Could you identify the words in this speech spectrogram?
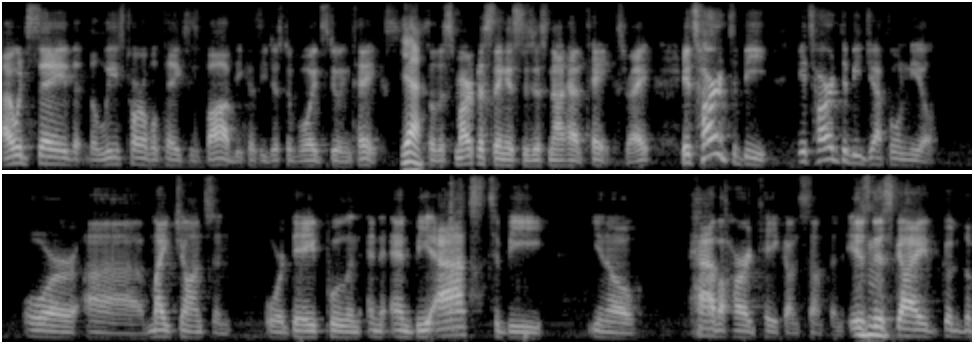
I would say that the least horrible takes is Bob because he just avoids doing takes. Yeah. So the smartest thing is to just not have takes, right? It's hard to be. It's hard to be Jeff O'Neill, or uh, Mike Johnson, or Dave Poulin, and and be asked to be, you know, have a hard take on something. Is Mhm. this guy good? The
